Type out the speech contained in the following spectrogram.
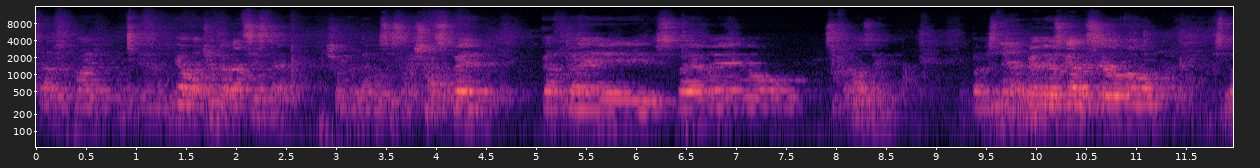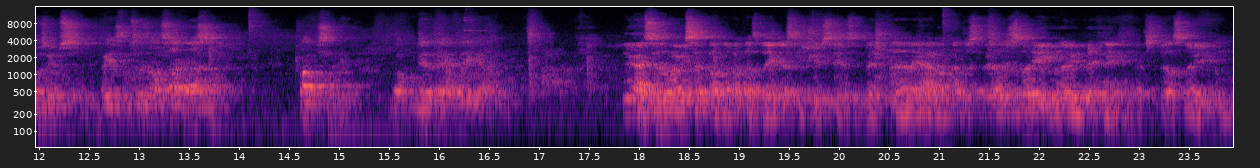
Sāžot par jaunā čempionāta sistēmu. Šogad nebūs izslēgšanas spēle. Katrai spēlē, nu, cik tā nozīme. Parasti pēdējos gados jau, nu, tas nozīmes, beidzam sezonu sākās pavasarī, no vietējā līgā. Jā, es domāju, ka atkal tāpat tās beigās izšķirsies, bet jā, no katras spēles ir svarīgi un arī pretiniekam katra spēle svarīga un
